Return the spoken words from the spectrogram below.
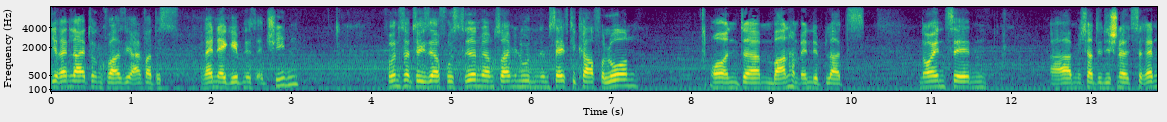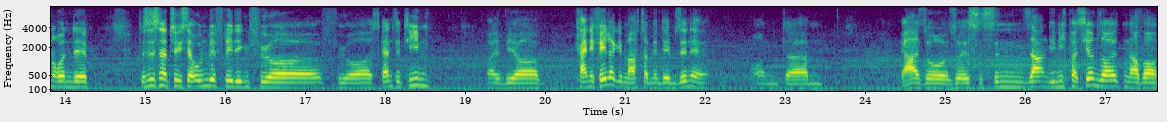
die Rennleitung quasi einfach das Rennergebnis entschieden. Für uns natürlich sehr frustrierend. Wir haben zwei Minuten im Safety Car verloren und ähm, waren am Ende Platz 19. Ähm, ich hatte die schnellste Rennrunde. Das ist natürlich sehr unbefriedigend für, für das ganze Team, weil wir keine Fehler gemacht haben in dem Sinne. Und ähm, ja, so, so ist es. Es sind Sachen, die nicht passieren sollten, aber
